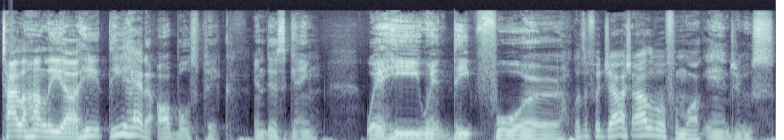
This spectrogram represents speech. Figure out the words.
Tyler Huntley, uh, he he had an almost pick in this game where he went deep for was it for Josh Oliver for Mark Andrews?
